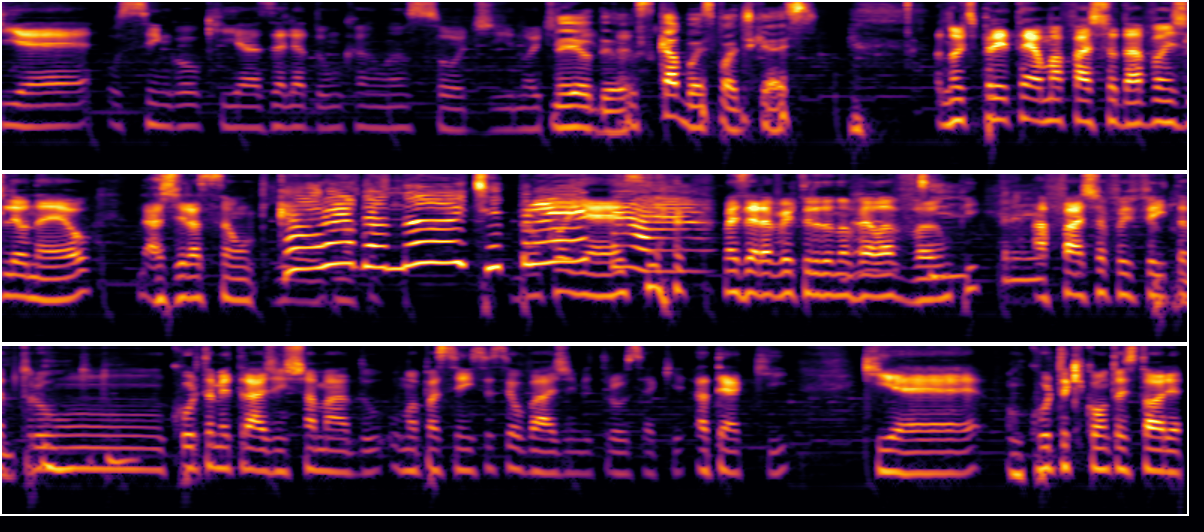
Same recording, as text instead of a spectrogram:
que é o single que a Zélia Duncan lançou de Noite Meu Preta. Deus, acabou esse podcast. Noite Preta é uma faixa da Vange Leonel, a geração que Cara da noite não conhece, mas era a abertura da novela Vamp. A faixa foi feita para um curta-metragem chamado Uma Paciência Selvagem Me Trouxe aqui, até aqui, que é um curta que conta a história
